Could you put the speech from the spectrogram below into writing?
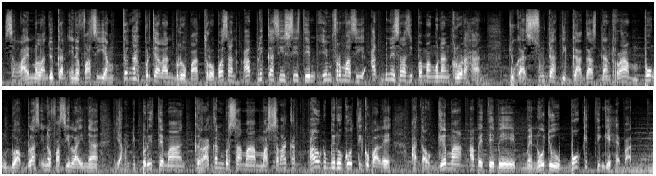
selain melanjutkan inovasi yang tengah berjalan berupa terobosan aplikasi sistem informasi administrasi pembangunan kelurahan, juga sudah digagas dan rampung 12 inovasi lainnya yang diberi tema Gerakan Bersama Masyarakat Aur Birugo Tigo Bale atau GEMA ABTB menuju Bukit Tinggi Hebat.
